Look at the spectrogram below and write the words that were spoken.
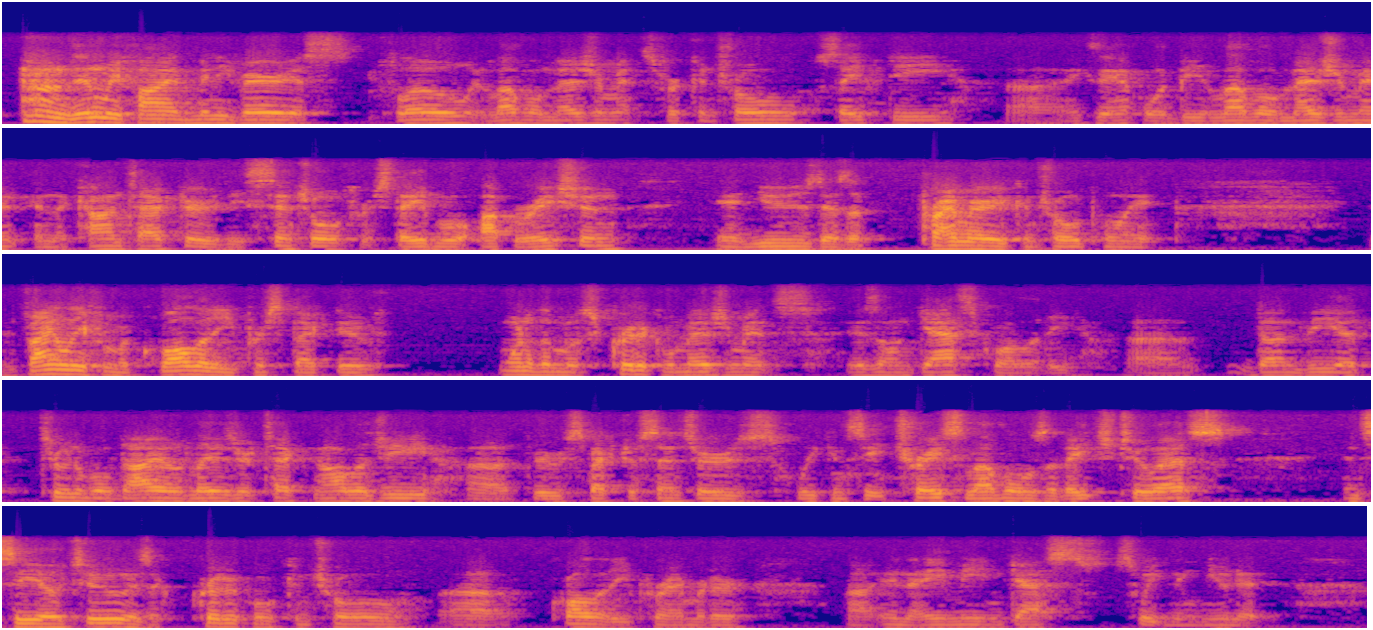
then we find many various flow and level measurements for control, safety. Uh, example would be level measurement in the contactor is essential for stable operation and used as a primary control point. And finally, from a quality perspective, one of the most critical measurements is on gas quality, uh, done via tunable diode laser technology uh, through SpectraSensors. We can see trace levels of H2S and CO2 is a critical control uh, quality parameter uh, in the amine gas sweetening unit.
